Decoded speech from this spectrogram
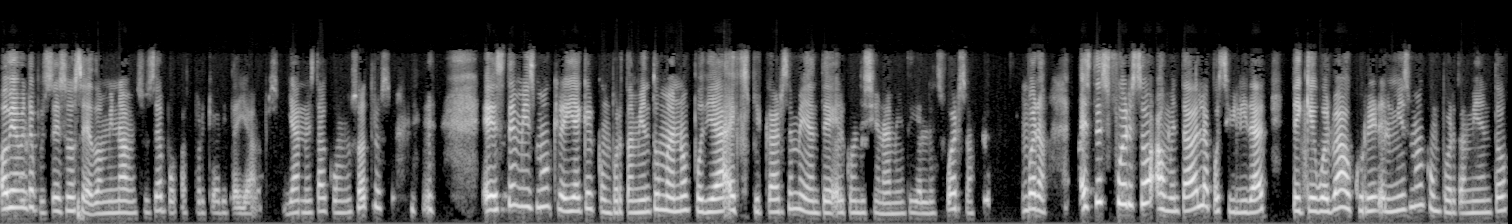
Obviamente, pues eso se dominaba en sus épocas, porque ahorita ya, pues, ya no está con nosotros. Este mismo creía que el comportamiento humano podía explicarse mediante el condicionamiento y el esfuerzo. Bueno, este esfuerzo aumentaba la posibilidad de que vuelva a ocurrir el mismo comportamiento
